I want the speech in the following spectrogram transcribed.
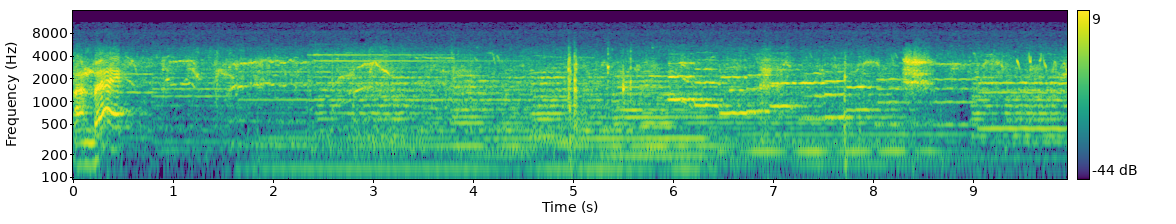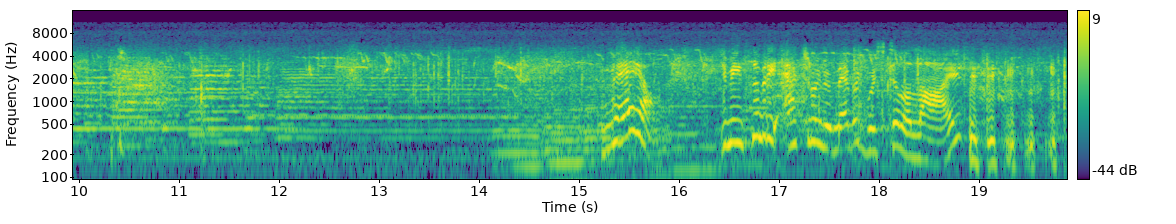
I'm back. You mean somebody actually remembered we're still alive?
